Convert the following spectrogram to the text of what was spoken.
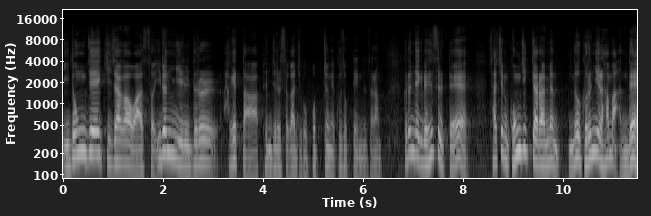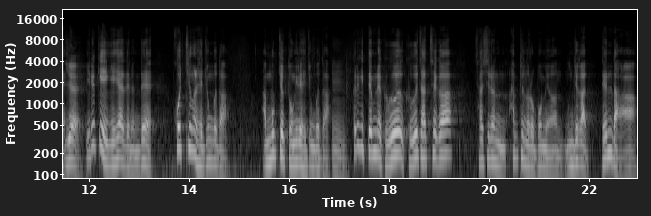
이동재 기자가 와서 이런 일들을 하겠다 편지를 써가지고 법정에 구속돼 있는 사람 그런 얘기를 했을 때 사실은 공직자라면 너 그런 일을 하면 안 돼. 예. 이렇게 얘기해야 되는데 코칭을 해준 거다. 암묵적 동의를 해준 거다. 음. 그렇기 때문에 그거 그거 자체가 사실은 한편으로 보면 문제가 된다.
